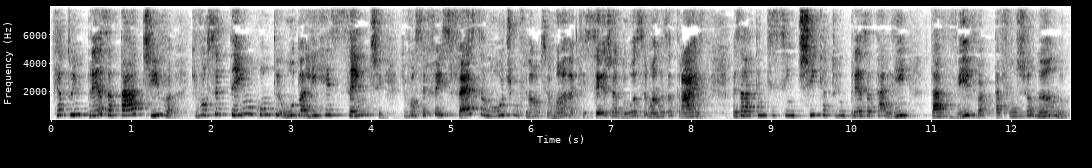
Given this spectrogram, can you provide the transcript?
que a tua empresa está ativa, que você tem um conteúdo ali recente, que você fez festa no último final de semana, que seja duas semanas atrás. Mas ela tem que sentir que a tua empresa está ali, está viva, está funcionando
